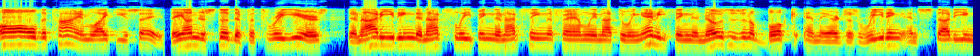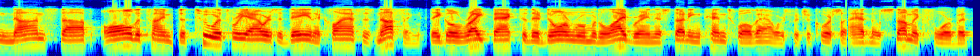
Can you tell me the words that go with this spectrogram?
all the time, like you say. They understood that for three years, they're not eating, they're not sleeping, they're not seeing their family, not doing anything. Their nose is in a book, and they are just reading and studying nonstop all the time. The two or three hours a day in a class is nothing. They go right back to their dorm room or the library, and they're studying 10, 12 hours, which of course I had no stomach for. But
